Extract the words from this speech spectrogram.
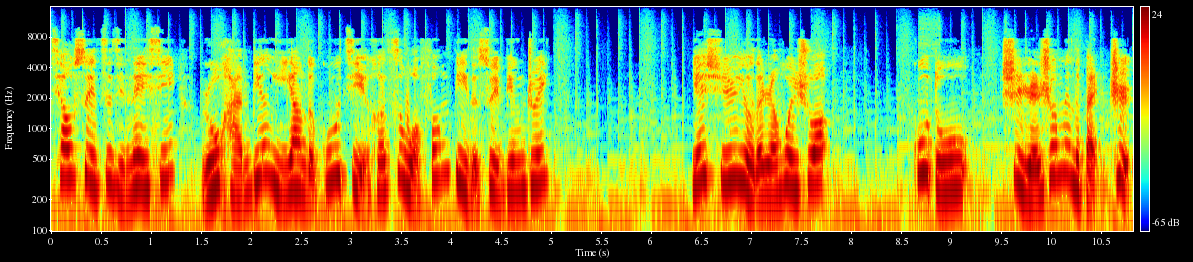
敲碎自己内心如寒冰一样的孤寂和自我封闭的碎冰锥。也许有的人会说，孤独是人生命的本质，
